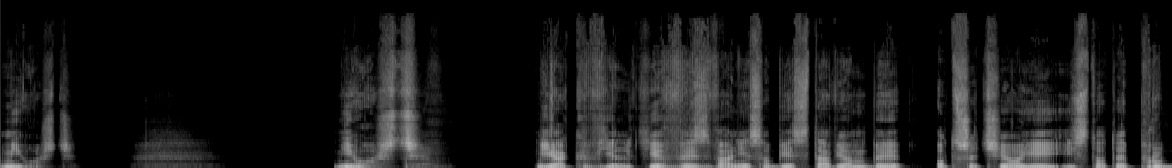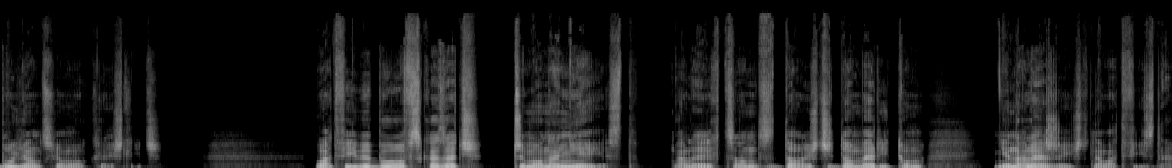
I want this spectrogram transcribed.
Miłość. Miłość. Jak wielkie wyzwanie sobie stawiam, by otrzeć się o jej istotę, próbując ją określić. Łatwiej by było wskazać, czym ona nie jest, ale chcąc dojść do meritum, nie należy iść na łatwiznę.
